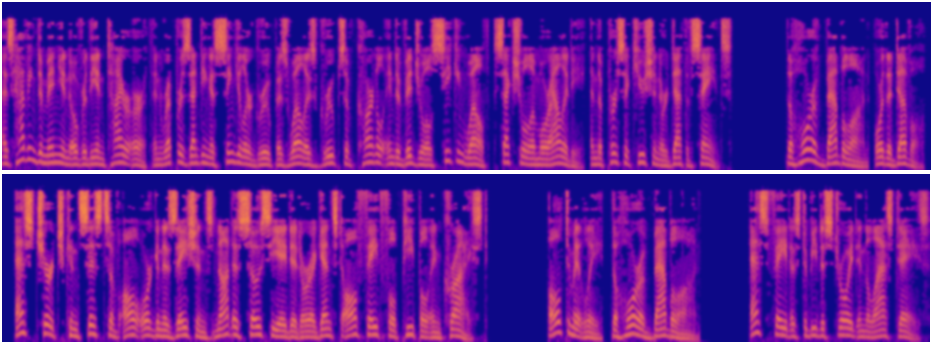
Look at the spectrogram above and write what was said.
as having dominion over the entire earth and representing a singular group as well as groups of carnal individuals seeking wealth, sexual immorality, and the persecution or death of saints. The Whore of Babylon, or the Devil's Church consists of all organizations not associated or against all faithful people in Christ. Ultimately, the Whore of Babylon's fate is to be destroyed in the last days.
